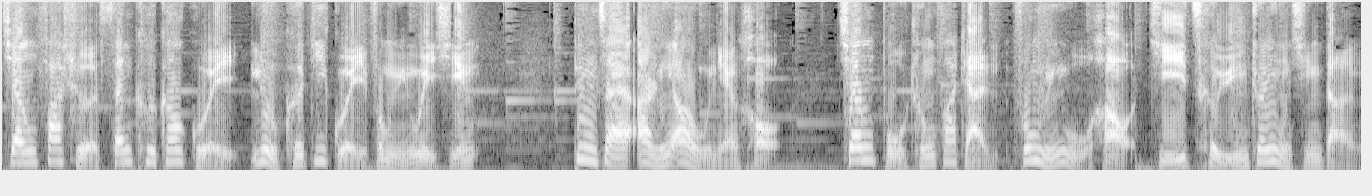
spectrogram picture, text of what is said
将发射三颗高轨、六颗低轨风云卫星，并在二零二五年后。将补充发展风云五号及测云专用星等。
